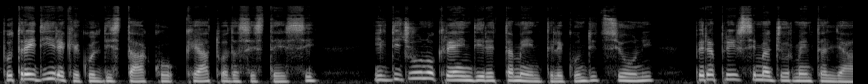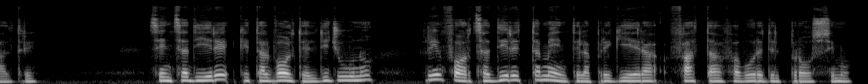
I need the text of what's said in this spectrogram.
Potrei dire che col distacco che attua da se stessi, il digiuno crea indirettamente le condizioni per aprirsi maggiormente agli altri, senza dire che talvolta il digiuno rinforza direttamente la preghiera fatta a favore del prossimo,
